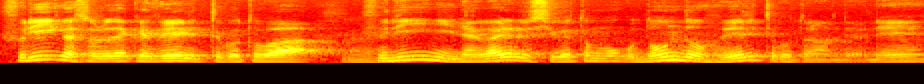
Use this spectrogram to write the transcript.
フリーがそれだけ増えるってことは、うん。フリーに流れる仕事もどんどん増えるってことなんだよね。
